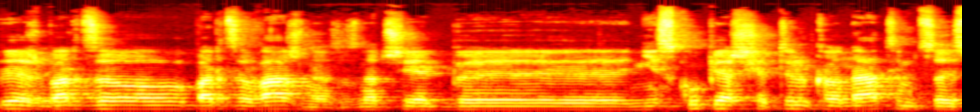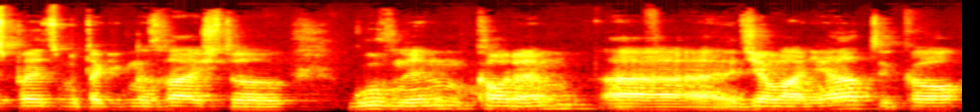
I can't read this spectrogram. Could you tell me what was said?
wiesz, bardzo, bardzo ważne, to znaczy jakby nie skupiasz się tylko na tym, co jest powiedzmy, tak jak nazwałeś to głównym korem działania, tylko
